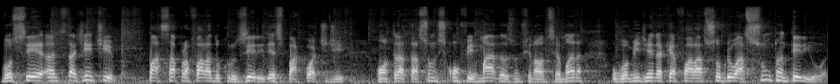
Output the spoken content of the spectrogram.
você, antes da gente passar para falar do Cruzeiro e desse pacote de contratações confirmadas no final de semana, o Gomide ainda quer falar sobre o assunto anterior.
